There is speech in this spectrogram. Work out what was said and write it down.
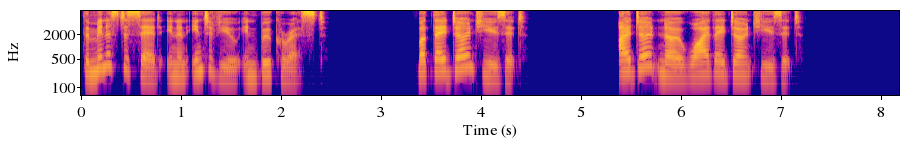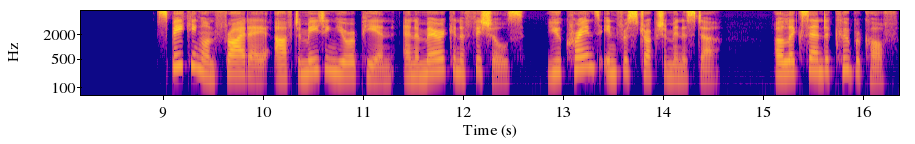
the minister said in an interview in Bucharest. But they don't use it. I don't know why they don't use it. Speaking on Friday after meeting European and American officials, Ukraine's infrastructure minister, Alexander Kubrakov,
